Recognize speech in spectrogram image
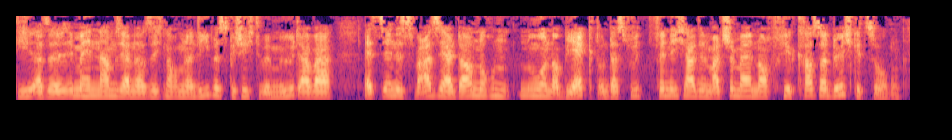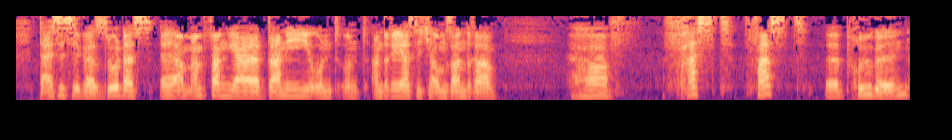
die, also immerhin haben sie sich noch um eine Liebesgeschichte bemüht, aber letztendlich war sie halt doch noch ein, nur ein Objekt und das finde ich halt in Macho Man noch viel krasser durchgezogen. Da ist es sogar so, dass äh, am Anfang ja Danny und, und Andreas sich ja um Sandra ja, fast, fast äh, prügeln.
